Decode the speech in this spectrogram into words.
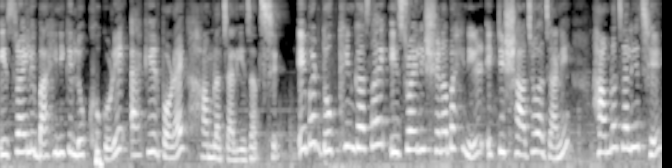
ইসরায়েলি বাহিনীকে লক্ষ্য করে একের পর এক হামলা চালিয়ে যাচ্ছে। এবার দক্ষিণ গাজায় ইসরায়েলি সেনাবাহিনীর একটি সাজোয়া জানে হামলা চালিয়েছে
